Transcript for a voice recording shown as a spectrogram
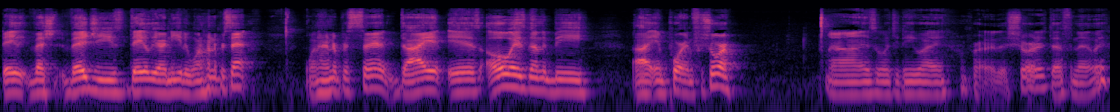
daily veg- veggies daily are needed 100%. 100% diet is always going to be uh, important for sure. Uh, is what you need. Why I'm part of the shortage, definitely.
